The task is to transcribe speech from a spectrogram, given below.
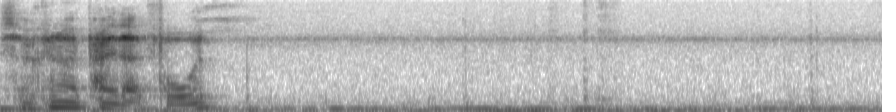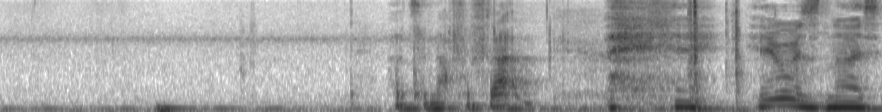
So can I pay that forward? that's enough of that. He was nice.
